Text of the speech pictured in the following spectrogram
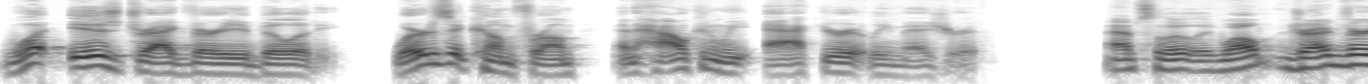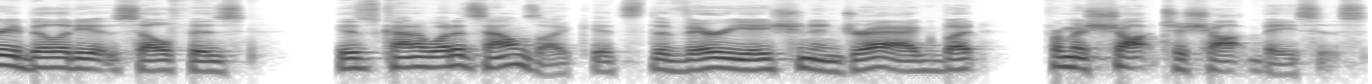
what is drag variability? Where does it come from, and how can we accurately measure it? Absolutely. Well, drag variability itself is is kind of what it sounds like. It's the variation in drag, but from a shot to shot basis.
